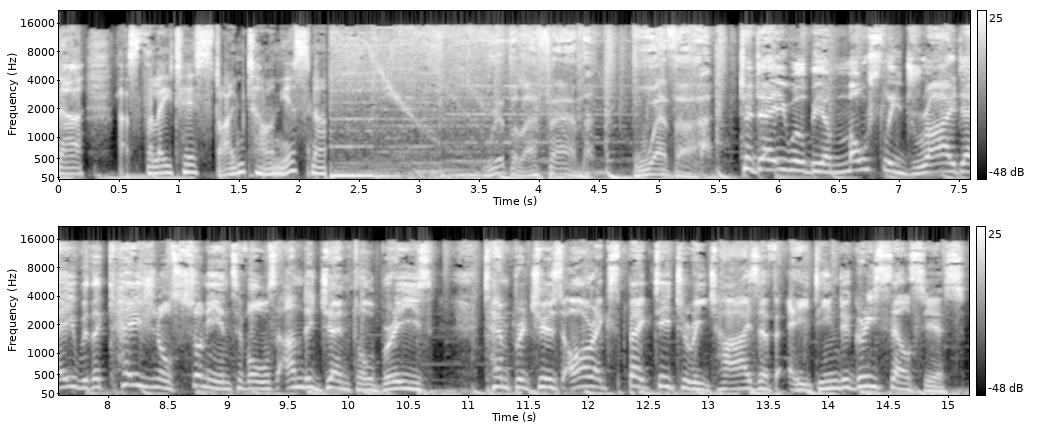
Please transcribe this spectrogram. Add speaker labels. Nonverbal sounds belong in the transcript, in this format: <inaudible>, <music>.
Speaker 1: governor. That's the latest. I'm Tanya Snow.
Speaker 2: Ribble FM. Weather.
Speaker 3: Today will be a mostly dry day with occasional sunny intervals and a gentle breeze. Temperatures are expected to reach highs of 18 degrees Celsius.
